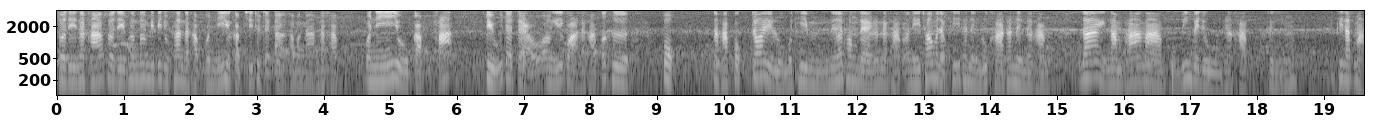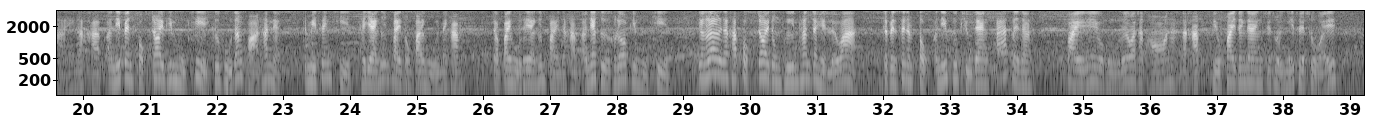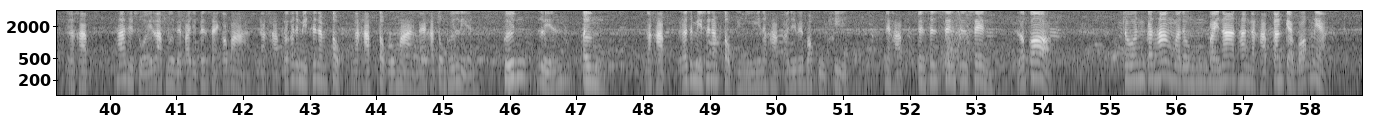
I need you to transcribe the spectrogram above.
สวัสดีนะครับ สวัสดีเพื่อนเพื่อนพี่พี่ทุกท่านนะครับ วันนี้อยู่กับชี้จุดใจต่างคำบางน้ำนะครับ วันนี้อยู่กับพระจิ๋วแต่แจ๋วเอางี้ดีกว่านะครับ ก็คือปกนะครับปกจ้อยหลวงปู่ทิม เนื้อทองแดงนั่นนะครับ อันนี้เช่ามาจากพี่ท่านหนึ่งลูกค้าท่านหนึ่งนะครับ ได้นำพระมาผมวิ่งไปดูนะครับ ถึงที่นัดหมายนะครับ อันนี้เป็นปกจ้อยพิมพ์หูขีดคือหูด้านขวาท่านเนี่ยจะมีเส้นขีดทะแยงขึ้นไปตรงปลายหูเห็นไหมครับจากปลายหูทะแยงขึ้นไปนะครับ อันนี้คือเขาเรียกว่าพิมพ์หูขีด อย่างแรกเลยนะครับปกจ้อยตรงพื้นท่านจะเห็นเลยว่า จะเป็นเส้นน้ำตก อันนี้คือผิวแดงแป๊ดเลยนะ ไฟนี่โอ้โหเรียกว่าสะท้อนนะครับ ผิวไฟแดงๆสวยๆอย่างนี้สวยๆนะครับถ้าสวยๆหลักหมื่นไปไปถึงเป็นแสนกว่าบาทนะครับ แล้วก็จะมีเส้นน้ำตกนะครับ ตกลงมาเห็นไหมครับ ตรงพื้นเหรียญพื้นเหรียญตึงนะครับ แล้วจะมีเส้นน้ำตกอย่างนี้นะครับ อันนี้เป็นบล็อกหูขีดนะครับ เป็นเส้นเส้นเส้นเส้นๆแล้วก็จนกระทั่งมาตรงใบหน้าท่านนะครับ การแกะบล็อกเนี่ย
